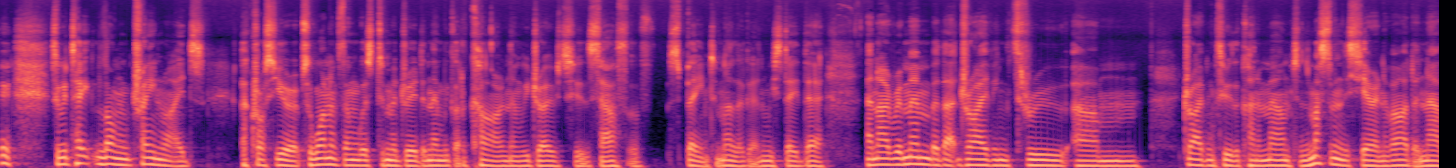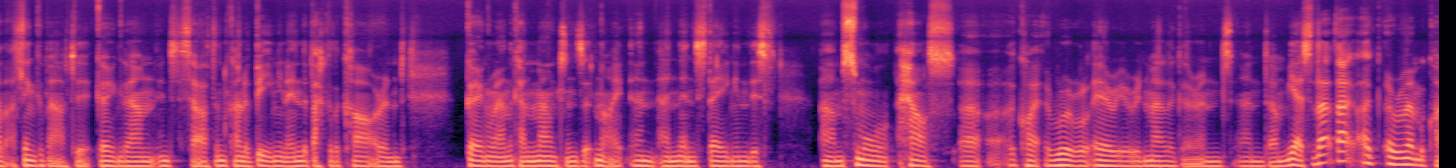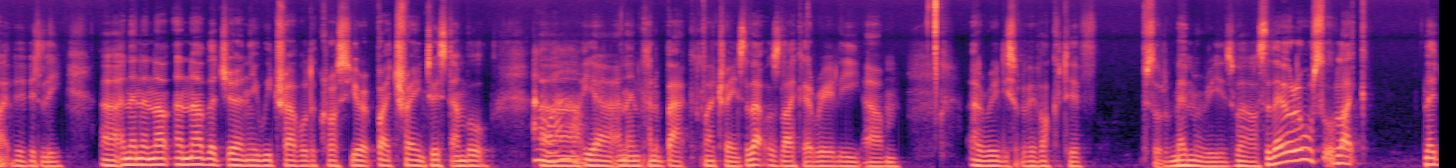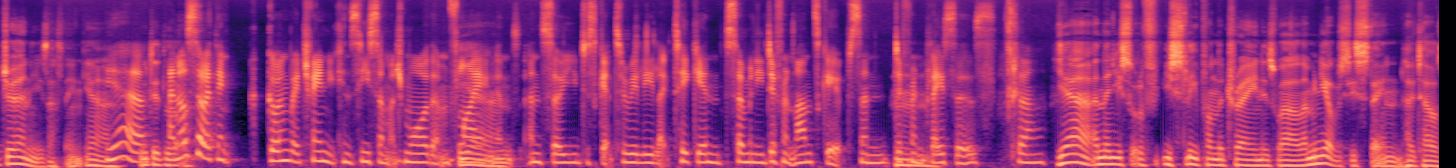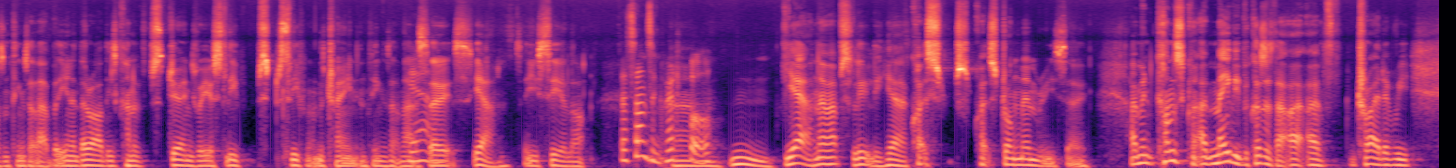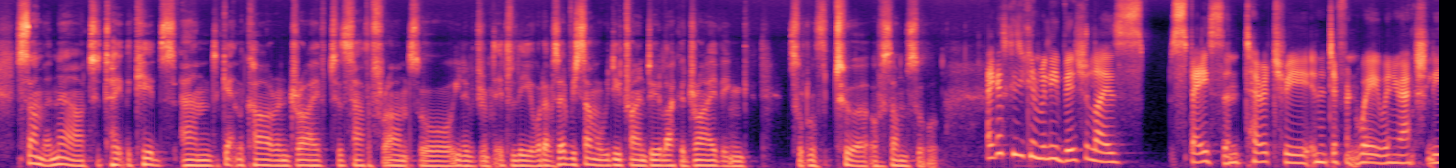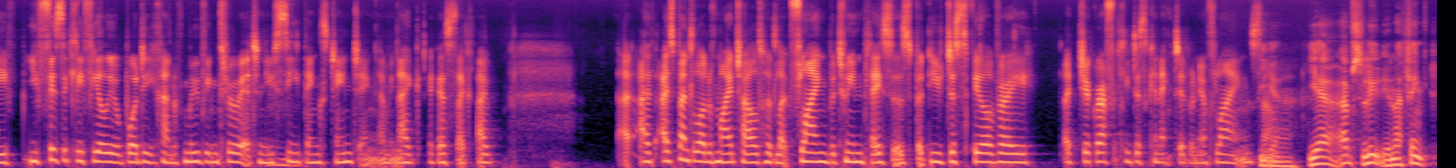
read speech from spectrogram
so we'd take long train rides across Europe. So one of them was to Madrid, and then we got a car, and then we drove to the south of Spain to Malaga, and we stayed there. And I remember that driving through. Um, driving through the kind of mountains. Must have been the Sierra Nevada. Now that I think about it, going down into the south and kind of being, you know, in the back of the car and going around the kind of mountains at night and, and then staying in this um, small house, uh, uh, quite a rural area in Malaga, and and um, yeah, so that that I, I remember quite vividly. Uh, and then another another journey, we travelled across Europe by train to Istanbul. Oh, wow. Uh, yeah, and then kind of back by train. So that was like a really um, a really sort of evocative sort of memory as well. So they were all sort of like their journeys, I think. Yeah. Yeah. We did and also, I think going by train, you can see so much more than flying. Yeah. And, and so you just get to really like take in so many different landscapes and different mm. places. So. Yeah. And then you sort of, you sleep on the train as well. I mean, you obviously stay in hotels and things like that, but you know, there are these kind of journeys where you're sleep, sleeping on the train and things like that. Yeah. So it's, yeah. So you see a lot. That sounds incredible. Um, mm, yeah, no, absolutely. Yeah, quite quite strong memory. So, I mean, consequent, uh, maybe because of that, I, have tried every summer now to take the kids and get in the car and drive to the south of France or you know to Italy or whatever. So every summer we do try and do like a driving sort of tour of some sort. I guess because you can really visualize space and territory in a different way when you actually you physically feel your body kind of moving through it and you mm. see things changing. I mean, I, I guess like I I, I spent a lot of my childhood like flying between places, but you just feel very like geographically disconnected when you're flying. So. Yeah, yeah, absolutely. And I think,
